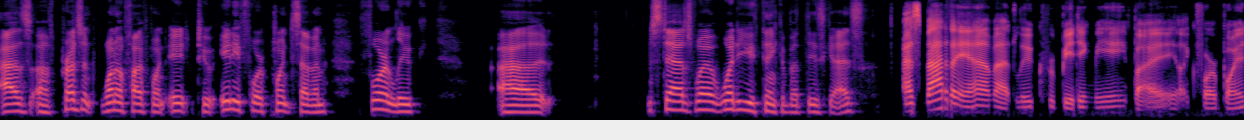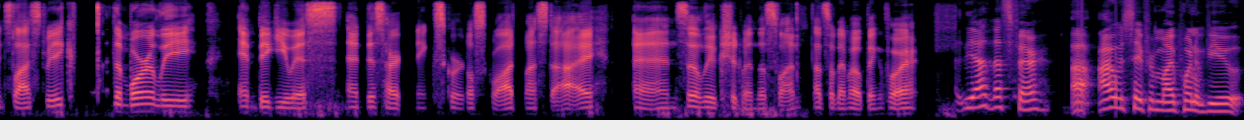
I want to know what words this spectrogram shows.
as of present 105.8 to 84.7 for Luke. Uh, Stads, what what do you think about these guys? As mad as I am at Luke for beating me by like four points last week, the morally ambiguous and disheartening Squirtle Squad must die. And so Luke should win this one. That's what I'm hoping for. Yeah, that's fair. Uh, I would say, from my point of view,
